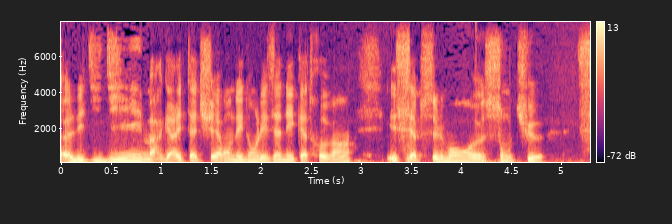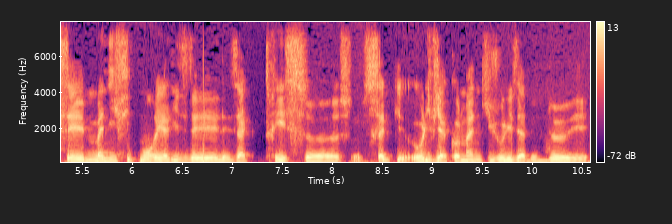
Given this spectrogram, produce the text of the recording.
Euh, Lady Di, Margaret Thatcher, on est dans les années 80, et c'est absolument euh, somptueux. C'est magnifiquement réalisé. Les actrices, euh, celle Olivia Colman qui joue Elisabeth II est,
